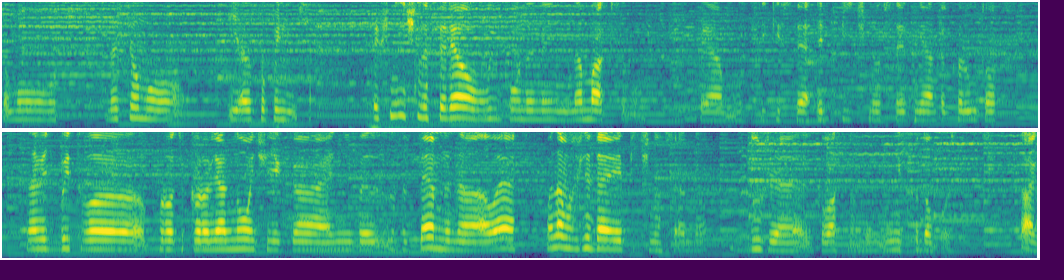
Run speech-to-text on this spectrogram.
тому на цьому я зупинюся. Технічно серіал виповнений на максимум. Прям настільки все епічно, все знято круто. Навіть битва проти короля ночі, яка ніби затемнена, але вона виглядає епічно все одно. Дуже класно, мені сподобалось. Так,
